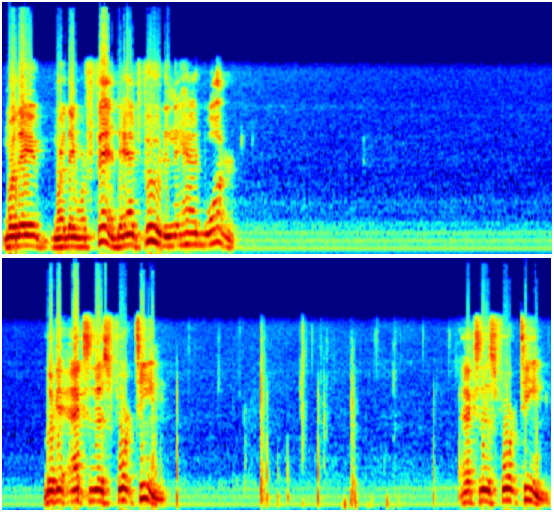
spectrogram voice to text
where they where they were fed. They had food and they had water. Look at Exodus 14. Exodus 14.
